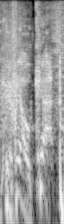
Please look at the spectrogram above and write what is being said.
like a Hellcat.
